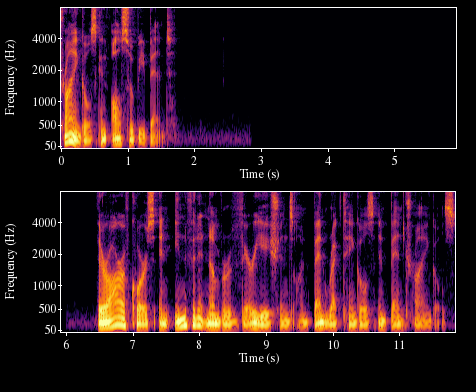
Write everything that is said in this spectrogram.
Triangles can also be bent. There are, of course, an infinite number of variations on bent rectangles and bent triangles.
